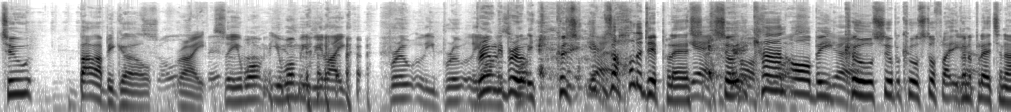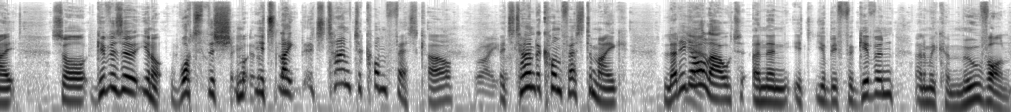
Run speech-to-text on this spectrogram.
to Barbie Girl. right. So you want you want me to be like brutally, brutally, Brutally, brutally, because it was a holiday place, Yeah, so of it course it can't was. all be Yeah. cool, super cool stuff like you're going Yeah. to play tonight. So give us a, you know, what's the? Sh- it's like it's time to confess, Carl. Right, It's time to confess to Mike. Let it Yeah. all out, and then it, you'll be forgiven, and we can move on.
